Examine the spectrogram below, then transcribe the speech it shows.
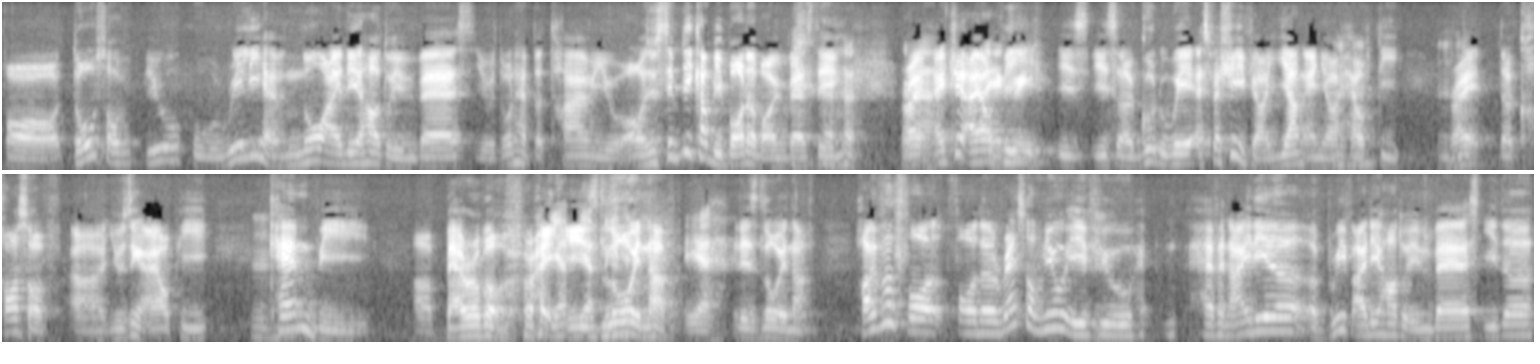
for those of you who really have no idea how to invest, you don't have the time, you or you simply can't be bothered about investing, right? Yeah, Actually, ILP is, is a good way, especially if you're young and you're Mhm. healthy, Mhm. right? The cost of uh, using ILP Mhm. can be uh, bearable, right? Yep, it is yep. low enough. Yeah. It is low enough. However, for, for the rest of you, if you ha- have an idea, a brief idea how to invest, either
